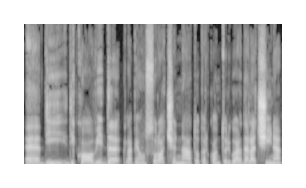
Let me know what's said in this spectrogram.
eh, di, di Covid, l'abbiamo solo accennato per quanto riguarda la Cina.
